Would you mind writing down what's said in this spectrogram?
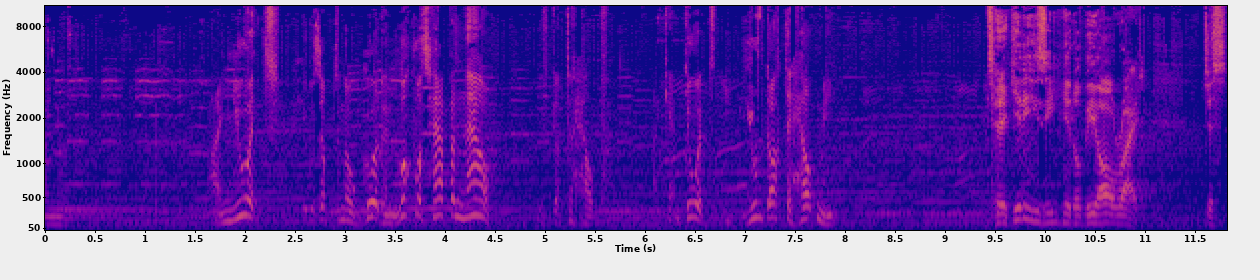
I knew it. I knew it. He was up to no good, and look what's happened now. You've got to help. I can't do it. You've got to help me. Take it easy. It'll be all right. Just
